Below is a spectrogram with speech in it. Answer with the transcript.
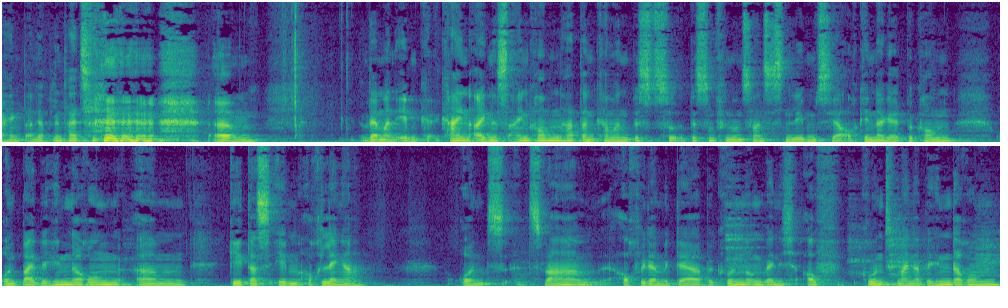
hängt an der Blindheit. ähm, wenn man eben kein eigenes Einkommen hat, dann kann man bis, zu, bis zum 25. Lebensjahr auch Kindergeld bekommen. Und bei Behinderung ähm, geht das eben auch länger. Und zwar auch wieder mit der Begründung, wenn ich aufgrund meiner Behinderung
